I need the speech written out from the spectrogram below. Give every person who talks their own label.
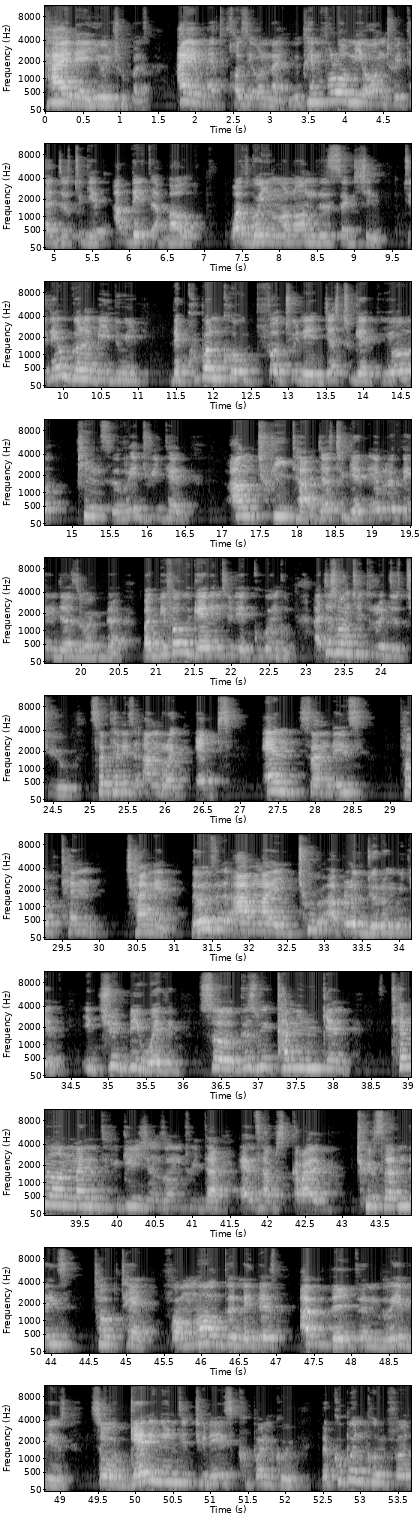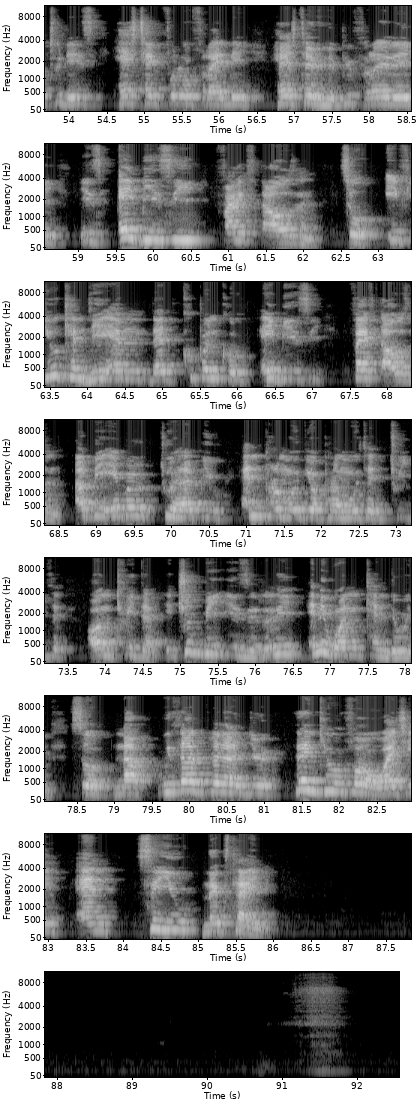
Speaker 1: Hi there, YouTubers. I am at Kgosi Online. You can follow me on Twitter just to get updates about what's going on on this section. Today we're gonna be doing the coupon code for today just to get your pins retweeted on Twitter just to get everything just worked out. But before we get into the coupon code, I just want to introduce to you Saturday's Android apps and Sunday's top 10 channel. Those are my two uploads during weekend. It should be worth it. So this week coming weekend, turn on my notifications on Twitter and subscribe to Sunday's top 10 for more of the latest updates and reviews. So getting into today's coupon code. The coupon code for today's hashtag follow Friday, hashtag happy Friday is ABC 5000. So if you can DM that coupon code ABC 5000, I'll be able to help you and promote your promoted tweet on Twitter. It should be easy, really. Anyone can do it. So now, without further ado, thank you for watching and see you next time.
